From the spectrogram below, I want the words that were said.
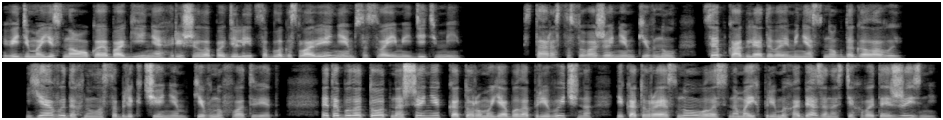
Видимо, ясноокая богиня решила поделиться благословением со своими детьми». Староста с уважением кивнул, цепко оглядывая меня с ног до головы. Я выдохнула с облегчением, кивнув в ответ. Это было то отношение, к которому я была привычна и которое основывалось на моих прямых обязанностях в этой жизни.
